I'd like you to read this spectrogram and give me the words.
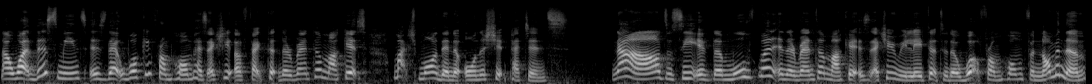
Now, what this means is that working from home has actually affected the rental markets much more than the ownership patterns. Now, to see if the movement in the rental market is actually related to the work from home phenomenon,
